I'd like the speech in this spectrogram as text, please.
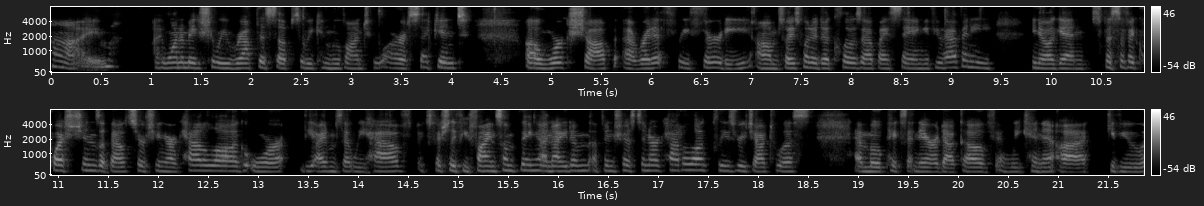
time, I want to make sure we wrap this up so we can move on to our second uh, workshop uh, right at 3.30. Um, so I just wanted to close out by saying if you have any you know, again, specific questions about searching our catalog or the items that we have, especially if you find something, an item of interest in our catalog, please reach out to us at mopics at nara.gov and we can uh, give you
